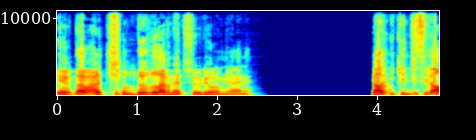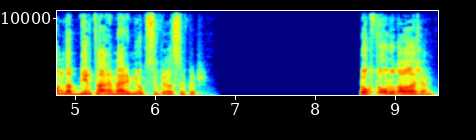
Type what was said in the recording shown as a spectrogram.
Herifler var ya çıldırdılar net söylüyorum yani. Ya ikinci silahımda bir tane mermi yok. Sıfıra sıfır. Yoksa onu da alacağım.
